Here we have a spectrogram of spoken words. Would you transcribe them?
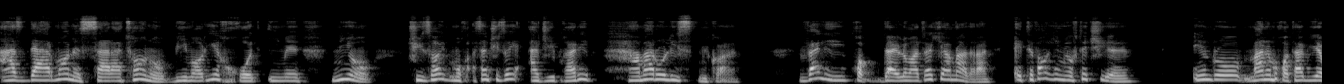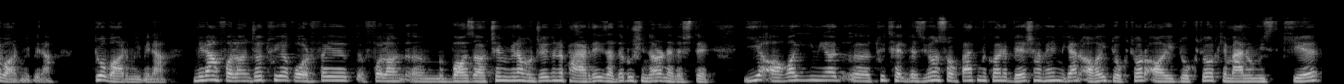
از درمان سرطان و بیماری خود ایمنی و چیزهای مخ... اصلا چیزهای عجیب غریب همه رو لیست می‌کنن. ولی خب دلیل و مدرکی هم ندارن. اتفاقی میفته چیه؟ این رو من مخاطب یه بار می‌بینم. دو بار می‌بینم. میرم فلانجا توی قرفه فلان بازارچه می‌بینم اونجا یه دونه پرده ای زده روش اینا رو نوشته. یه آقایی میاد توی تلویزیون صحبت می‌کنه بهش هم میگن آقای دکتر آقای دکتر که معلوم نیست کیه.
